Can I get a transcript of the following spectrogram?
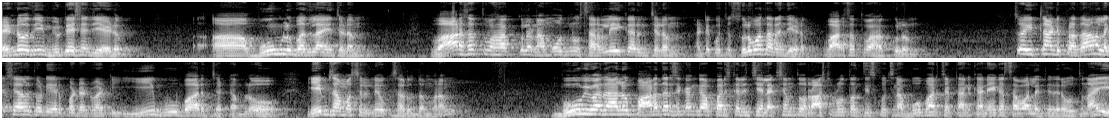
రెండవది మ్యూటేషన్ చేయడం. భూములు బదలాయించడం. వారసత్వ హక్కుల నమోదును సరళీకరించడం అంటే కొంచెం సులభతరం చేయడం వారసత్వ హక్కులను. సో ఇట్లాంటి ప్రధాన లక్ష్యాలతో ఏర్పడినటువంటి ఈ భూభారత్ చట్టంలో ఏం సమస్యలు ఉన్నాయో ఒకసారి చూద్దాం మనం. భూ వివాదాలు పారదర్శకంగా పరిష్కరించే లక్ష్యంతో రాష్ట్ర ప్రభుత్వం తీసుకొచ్చిన భూభారత్ చట్టానికి అనేక సవాళ్ళు అయితే ఎదురవుతున్నాయి.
